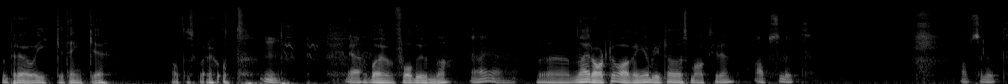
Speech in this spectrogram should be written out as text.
Så prøve å ikke tenke at det skal være godt. Mm. Ja. Bare få det unna. Ja, ja. Så, men det er rart hvor avhengig blir til av det smaksgreien. Absolutt. Absolutt.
